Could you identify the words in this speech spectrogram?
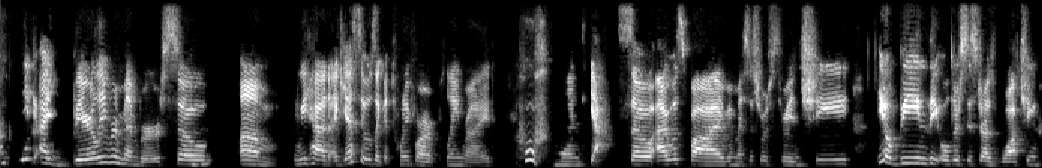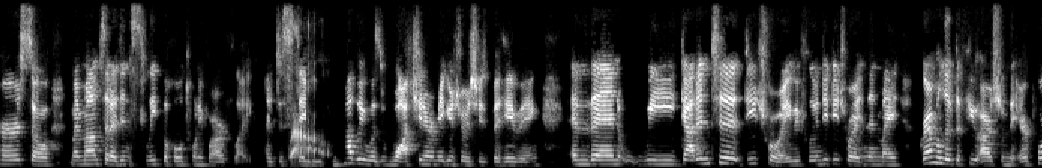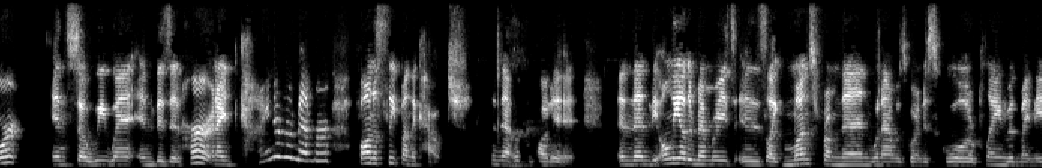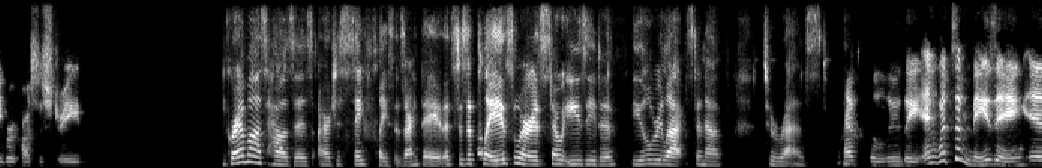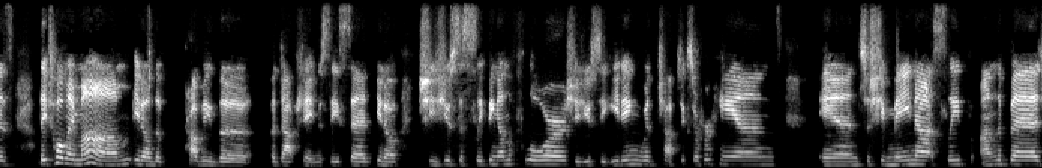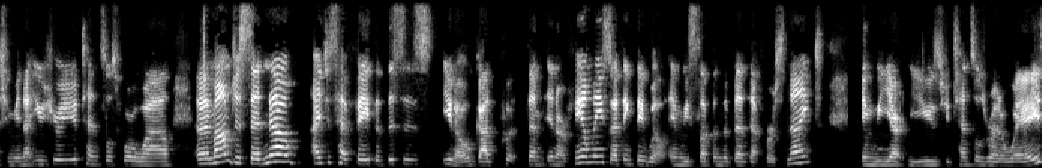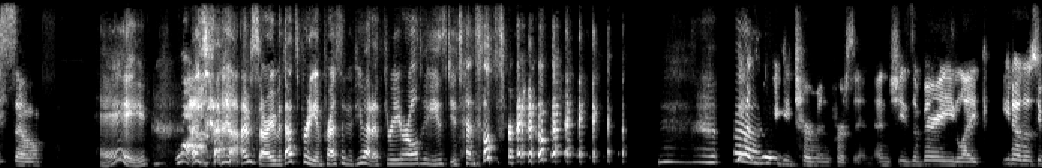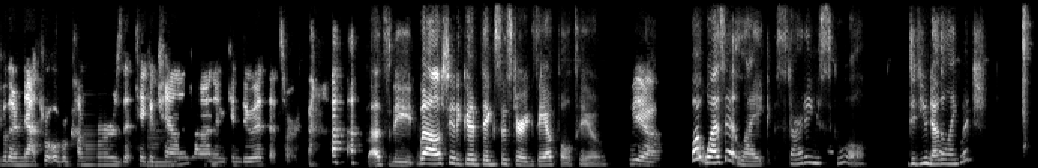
I think I barely remember. So, mm-hmm. um, we had, I guess it was like a 24 hour plane ride. Whew. And yeah, so I was five and my sister was three, and she you know, being the older sister, I was watching her. So my mom said I didn't sleep the whole 24 hour flight. I just wow. stayed probably was watching her, making sure she's behaving. And then we got into Detroit. We flew into Detroit. And then my grandma lived a few hours from the airport. And so we went and visited her, and I kind of remember falling asleep on the couch, and that was mm. about it. And then the only other memories is like months from then when I was going to school or playing with my neighbor across the street. Grandma's houses are just safe places, aren't they? It's just a place where it's so easy to feel relaxed enough to rest. Absolutely. And what's amazing is they told my mom, you know, the probably the adoption agency said, you know, she's used to sleeping on the floor, she's used to eating with chopsticks or her hands. And so she may not sleep on the bed. She may not use your utensils for a while. And my mom just said, No, I just have faith that this is, you know, God put them in our family. So I think they will. And we slept on the bed that first night and we used utensils right away. So Hey. Yeah. I'm sorry, but that's pretty impressive if you had a three year old who used utensils right away. she's a very determined person. And she's a very, like, you know, those people that are natural overcomers that take a mm-hmm. challenge on and can do it. That's her. that's neat. Well, she had a good big sister example, too. Yeah. What was it like starting school? Did you know the language?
